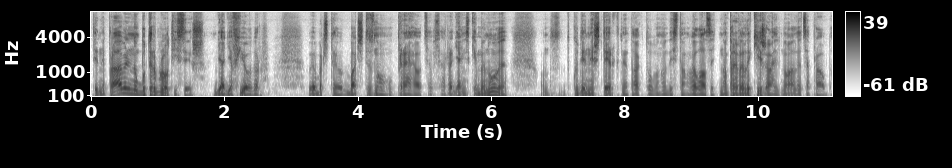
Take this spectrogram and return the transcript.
ти неправильно бутерброд їсиш, дядя Фьодор. Вибачте, от бачите знову прега, це все радянське минуле. От, куди не штиркне, так, то воно десь там вилазить. На превеликий жаль, ну але це правда.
